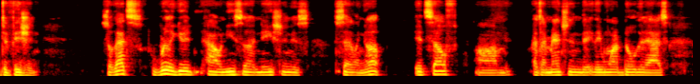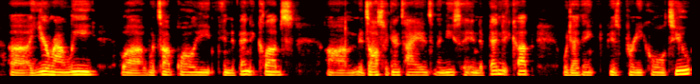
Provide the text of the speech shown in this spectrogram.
division. So that's really good how NISA Nation is settling up itself. Um, as I mentioned, they, they want to build it as uh, a year round league uh, with top quality independent clubs. Um, it's also going to tie into the NISA Independent Cup, which I think is pretty cool too,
